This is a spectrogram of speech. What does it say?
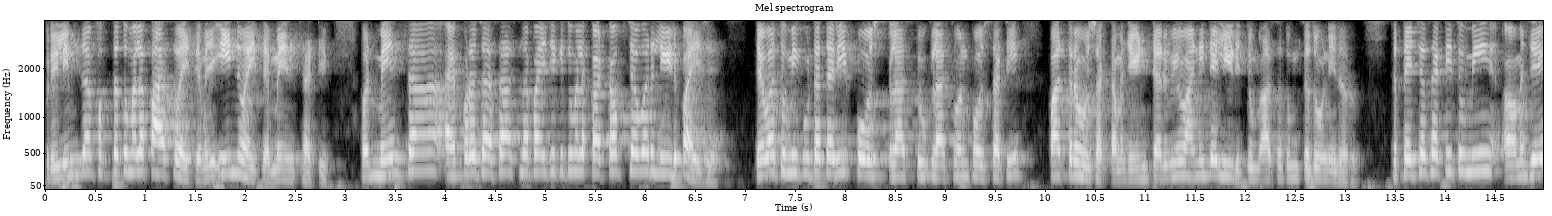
प्रिलिमला फक्त तुम्हाला पास व्हायचे म्हणजे इन व्हायचे मेन्ससाठी पण मेन्सचा अप्रोच असा असला पाहिजे की तुम्हाला कट ऑफच्या वर लीड पाहिजे. तेव्हा तुम्ही कुठंतरी post class two class one पोस्टसाठी पात्र होऊ शकता. म्हणजे इंटरव्ह्यू आणि ते लीड तुम असं तुमचं दोन्ही धरून. तर त्याच्यासाठी तुम्ही म्हणजे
